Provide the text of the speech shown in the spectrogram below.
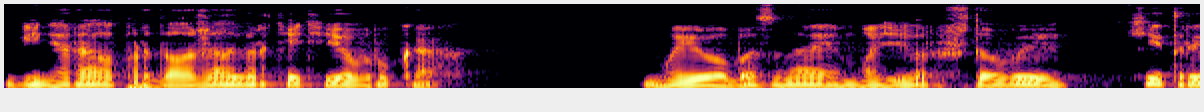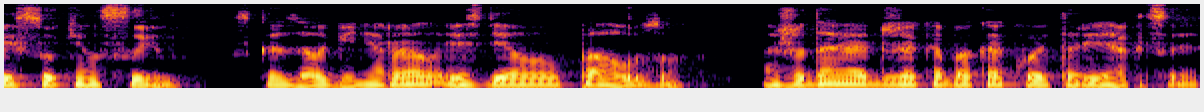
Генерал продолжал вертеть ее в руках. «Мы оба знаем, майор, что вы хитрый сукин сын», — сказал генерал и сделал паузу, ожидая от Джекоба какой-то реакции.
